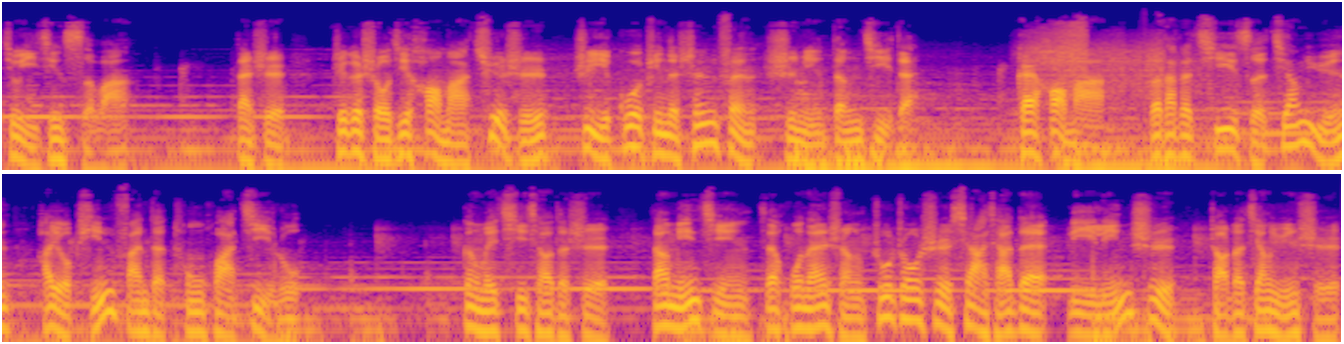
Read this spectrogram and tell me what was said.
就已经死亡。但是，这个手机号码确实是以郭平的身份实名登记的。该号码和他的妻子江云还有频繁的通话记录。更为蹊跷的是，当民警在湖南省株洲市下辖的醴陵市找到江云时，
